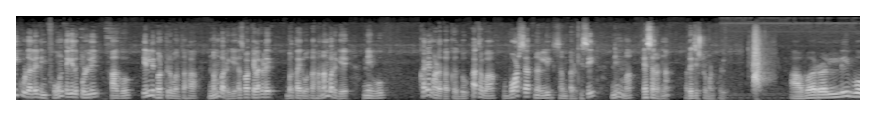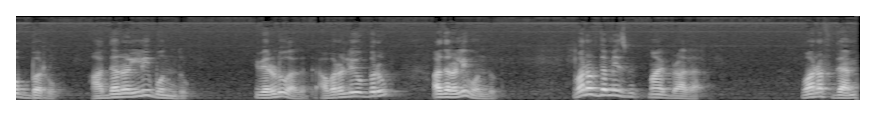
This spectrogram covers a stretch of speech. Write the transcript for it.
ಈ ಕೂಡಲೇ ನಿಮ್ಮ ಫೋನ್ ತೆಗೆದುಕೊಳ್ಳಿ. ಹಾಗೂ ಇಲ್ಲಿ ಬರ್ತಿರುವಂತಹ ನಂಬರ್ಗೆ ಅಥವಾ ಕೆಳಗಡೆ ಬರ್ತಾ ಇರುವಂತಹ ನಂಬರ್ಗೆ ನೀವು ಕರೆ ಮಾಡತಕ್ಕದ್ದು ಅಥವಾ ವಾಟ್ಸ್ಆ್ಯಪ್ನಲ್ಲಿ ಸಂಪರ್ಕಿಸಿ ನಿಮ್ಮ ಹೆಸರನ್ನು ರಿಜಿಸ್ಟರ್ ಮಾಡ್ಕೊಳ್ಳಿ. ಅವರಲ್ಲಿ ಒಬ್ಬರು, ಅದರಲ್ಲಿ ಒಂದು. ಇವೆರಡೂ ಆಗುತ್ತೆ. ಅವರಲ್ಲಿ ಒಬ್ಬರು, ಅದರಲ್ಲಿ ಒಂದು. One of them is my brother one of them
